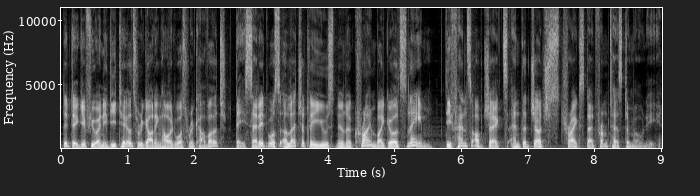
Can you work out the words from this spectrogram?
Did they give you any details regarding how it was recovered? They said it was allegedly used in a crime by girl's name. Defense objects and the judge strikes that from testimony.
